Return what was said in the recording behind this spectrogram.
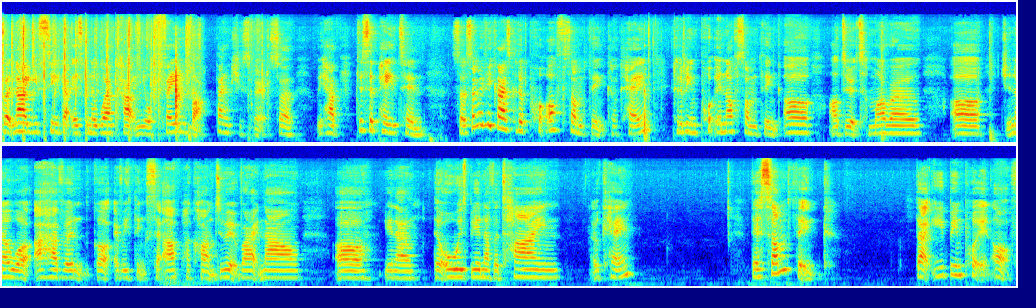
but now you see that it's going to work out in your favor. Thank you, Spirit. So we have dissipating. So some of you guys could have put off something, okay? Could have been putting off something. Oh, I'll do it tomorrow. Oh, do you know what? I haven't got everything set up. I can't do it right now. Oh, you know, there'll always be another time okay? There's something that you've been putting off.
